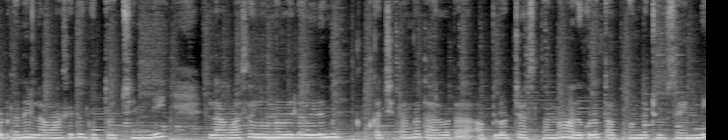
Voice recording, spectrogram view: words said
చూడగానే లవాస్ అయితే గుర్తొచ్చింది. లవాసలో ఉన్న వీళ్ళ వీడియో మీకు ఖచ్చితంగా తర్వాత అప్లోడ్ చేస్తాను. అది కూడా తప్పకుండా చూసేయండి.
